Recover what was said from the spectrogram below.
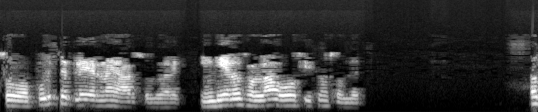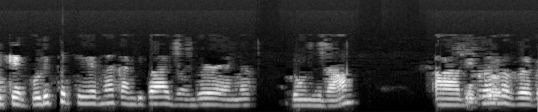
சோ பிடிச்ச பிளேயர்னா யார் சொல்லுவாரு? இந்தியனும் சொல்லலாம் ஓவர்சீஸும் சொல்லு. ஓகே பிடிச்ச பிளேயர்னா கண்டிப்பா அது வந்து என்ன தோனி தான். பிகாஸ் அவர்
